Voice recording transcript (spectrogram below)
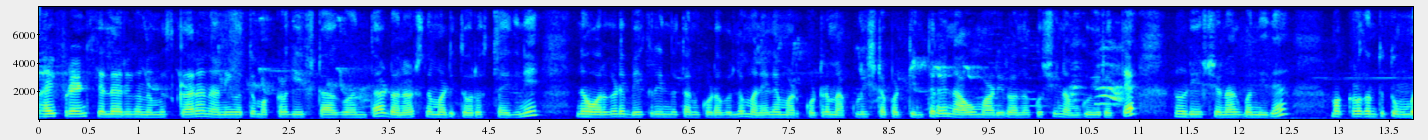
ಹಾಯ್ ಫ್ರೆಂಡ್ಸ್, ಎಲ್ಲರಿಗೂ ನಮಸ್ಕಾರ. ನಾನಿವತ್ತು ಮಕ್ಕಳಿಗೆ ಇಷ್ಟ ಆಗುವಂಥ ಡೊನಟ್ಸ್ನ ಮಾಡಿ ತೋರಿಸ್ತಾ ಇದ್ದೀನಿ. ನಾವು ಹೊರಗಡೆ ಬೇಕರಿಯಿಂದ ತಂದು ಬದಲು ಮನೆಯಲ್ಲೇ ಮಾಡಿಕೊಟ್ರೆ ಮಕ್ಕಳು ಇಷ್ಟಪಟ್ಟು ತಿಂತಾರೆ. ನಾವು ಮಾಡಿರೋ ಅನ್ನೋ ಖುಷಿ ನಮಗೂ ಇರುತ್ತೆ. ನೋಡಿ ಎಷ್ಟು ಚೆನ್ನಾಗಿ ಬಂದಿದೆ. ಮಕ್ಕಳಿಗಂತೂ ತುಂಬ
